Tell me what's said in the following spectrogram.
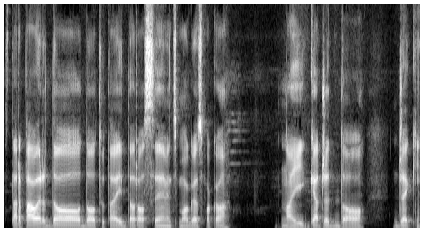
Star Power do, do tutaj, do Rosy, więc mogę, spoko. No i gadżet do Jackie.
